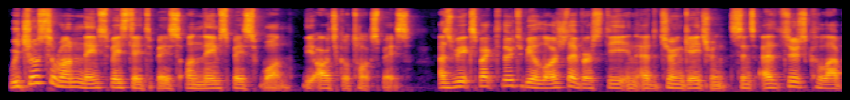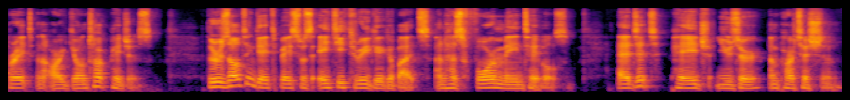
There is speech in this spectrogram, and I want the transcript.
We chose to run namespace database on namespace 1, the article talkspace, as we expect there to be a large diversity in editor engagement since editors collaborate and argue on talk pages. The resulting database was 83 gigabytes and has four main tables, edit, page, user, and partition.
